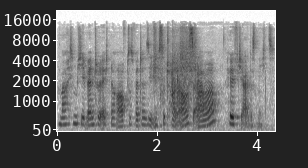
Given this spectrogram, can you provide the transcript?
mache ich mich eventuell echt noch auf. Das Wetter sieht nicht so toll aus, aber hilft ja alles nichts.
